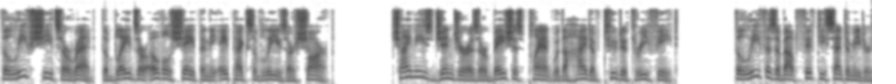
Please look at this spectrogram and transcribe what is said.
The leaf sheaths are red, the blades are oval shape and the apex of leaves are sharp. Chinese ginger is herbaceous plant with a height of 2 to 3 feet. The leaf is about 50 cm,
